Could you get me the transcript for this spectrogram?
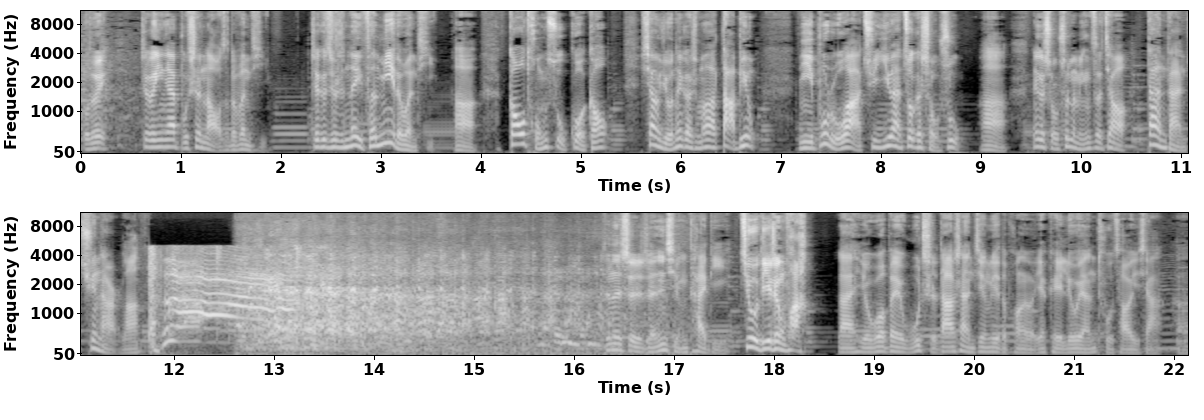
不对，这个应该不是脑子的问题，这个就是内分泌的问题啊，睾酮素过高，像有那个什么大病。你不如啊去医院做个手术啊，那个手术的名字叫“蛋蛋去哪儿了 ”。真的是人形泰迪，就地正法。来，有过被无耻搭讪经历的朋友，也可以留言吐槽一下啊。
